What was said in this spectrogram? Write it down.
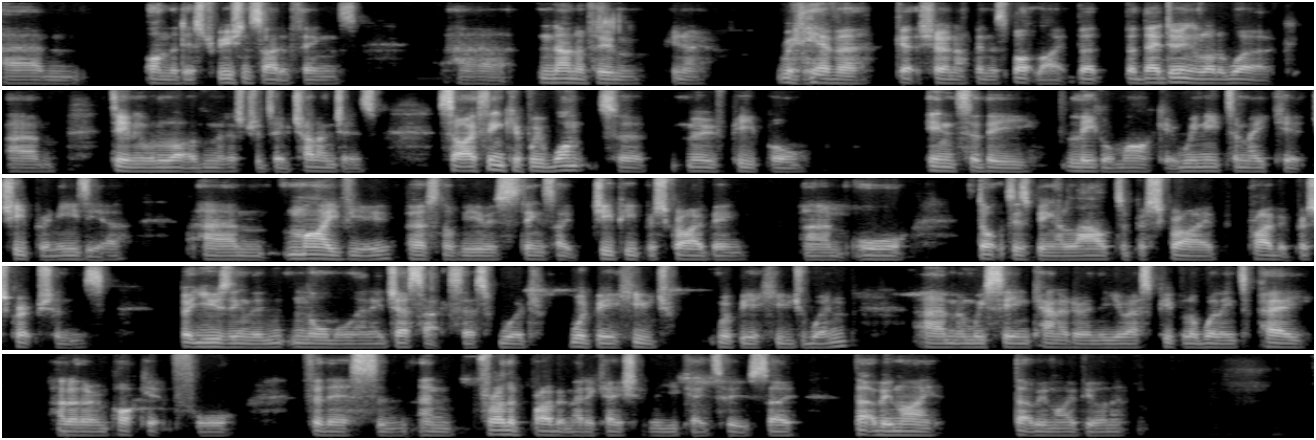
um, on the distribution side of things. Uh, none of whom, you know, really ever get shown up in the spotlight, but but they're doing a lot of work, um, dealing with a lot of administrative challenges. So I think if we want to move people into the legal market, we need to make it cheaper and easier. Um, my view, personal view, is things like GP prescribing um, or doctors being allowed to prescribe private prescriptions, but using the normal NHS access would would be a huge would be a huge win. Um, and we see in Canada and the US, people are willing to pay out of their own pocket for for this and, and for other private medication in the UK too. So that would be my that would be my view on it.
